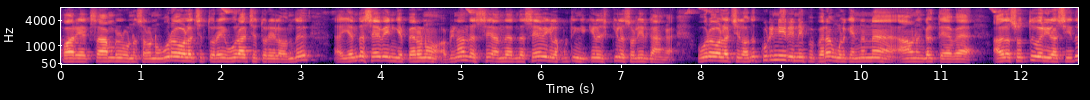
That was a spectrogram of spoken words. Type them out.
ஃபார் எக்ஸாம்பிள் ஒன்று சொல்லணும். ஊரக வளர்ச்சித்துறை ஊராட்சித்துறையில் வந்து எந்த சேவை நீங்கள் பெறணும் அப்படின்னா அந்த சே அந்த அந்த சேவைகளை கொடுத்து இங்கே கீழே கீழே சொல்லியிருக்காங்க. ஊரக வளர்ச்சியில் வந்து குடிநீர் இணைப்பு பெற உங்களுக்கு என்னென்ன ஆவணங்கள் தேவை? அதில் சொத்து வரி ரசீது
